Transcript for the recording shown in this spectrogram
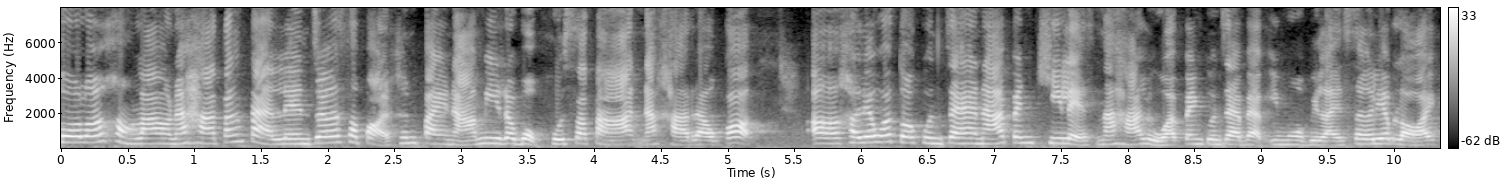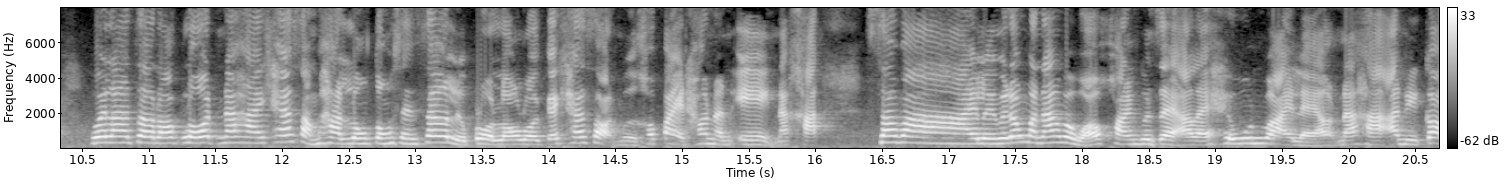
ตัวรถของเรานะคะ ตั้งแต่ Ranger Sport ขึ้นไปนะ มีระบบพุชสตาร์ทนะคะ เราก็ เอ่อเขาเรียกว่าตัวกุญแจนะเป็น keyless นะคะ หรือว่าเป็นกุญแจแบบ immobilizer เรียบร้อย เวลาจะล็อกรถนะคะ แค่สัมผัสลงตรงเซ็นเซอร์หรือปลดล็อกรถก็แค่สอดมือเข้าไปเท่านั้นเองนะคะ สบายเลยไม่ต้องมานั่งแบบว่าคว้านกุญแจอะไรให้วุ่นวายแล้วนะคะ อันนี้ก็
